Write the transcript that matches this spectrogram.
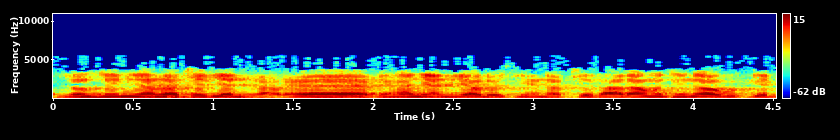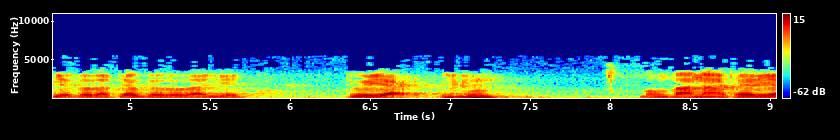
အလုံးလင်းများတာဖြစ်ပြနေတာပဲသင်္ကညာရောက်လို့ရှိရင်တော့ဖြစ်တာတော့မထင်တော့ဘူးပြက်ပြက်သွားတာပျောက်သွားတာကြီးတွေ့ရတယ်ပုံသဏ္ဍာန်အထယ်ရ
